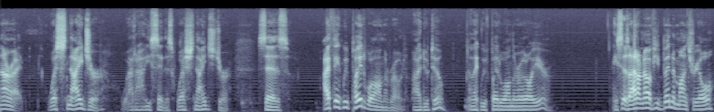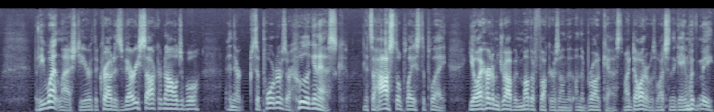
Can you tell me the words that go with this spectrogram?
All right. Wes Sniger, I how you say this. Wes Sniger says, I think we played well on the road. I do too. I think we've played well on the road all year. He says, I don't know if you've been to Montreal, but he went last year. The crowd is very soccer knowledgeable, and their supporters are hooligan esque. It's a hostile place to play. Yo, I heard him dropping motherfuckers on the on the broadcast. My daughter was watching the game with me.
